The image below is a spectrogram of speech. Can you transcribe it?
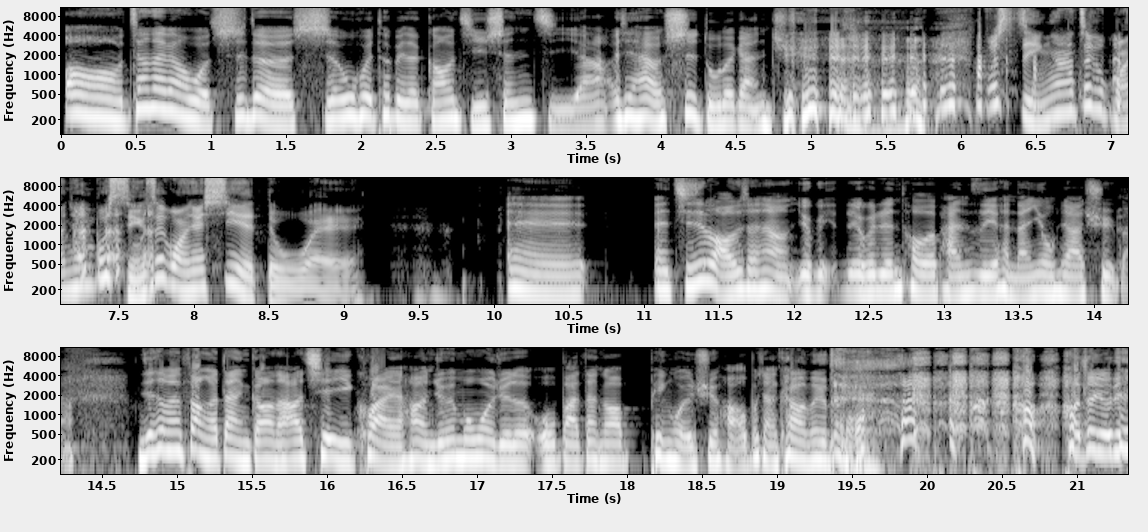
哦，这样代表我吃的食物会特别的高级升级啊，而且还有试毒的感觉。不行啊，这个完全不行，这个完全亵渎哎、欸！哎哎、其实老实想想，有个有个人头的盘子也很难用下去吧？你在上面放个蛋糕，然后切一块，然后你就会默默觉得我把蛋糕拼回去好，我不想看到那个头。好像有点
